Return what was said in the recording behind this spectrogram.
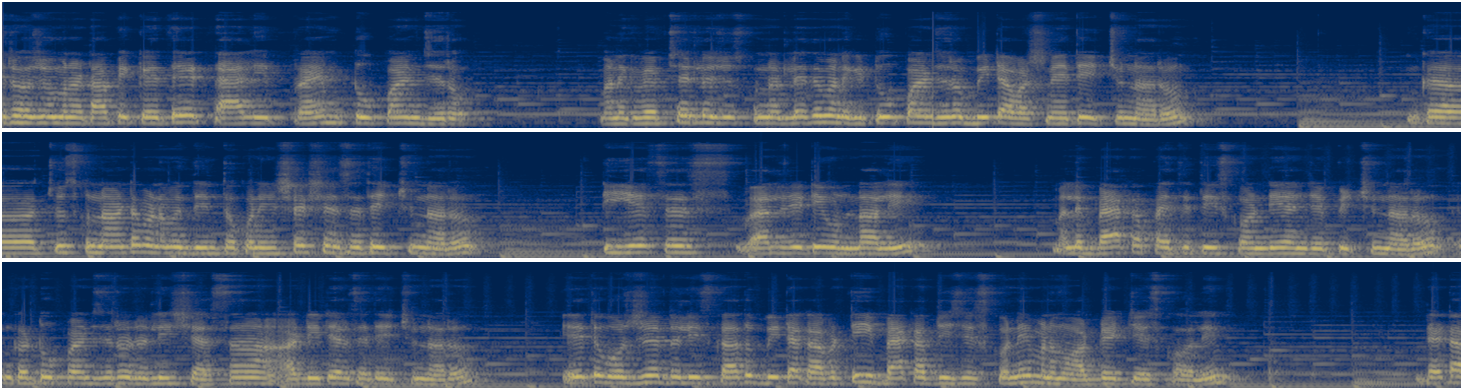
ఈరోజు మన టాపిక్ అయితే Tally Prime two point zero. మనకి వెబ్సైట్లో చూసుకున్నట్లయితే మనకి two point zero beta version అయితే ఇచ్చున్నారు. ఇంకా చూసుకున్నా అంటే మనం దీంతో కొన్ని ఇన్స్ట్రక్షన్స్ అయితే ఇచ్చున్నారు. టీఎస్ఎస్ వ్యాలిడిటీ ఉండాలి. మళ్ళీ బ్యాకప్ అయితే తీసుకోండి అని చెప్పి ఇచ్చున్నారు. ఇంకా టూ పాయింట్ జీరో రిలీజ్ చేస్తాం. ఆ డీటెయిల్స్ అయితే ఇచ్చున్నారు. ఏదైతే ఒరిజినల్ రిలీజ్ కాదు బీటా కాబట్టి బ్యాకప్ తీసేసుకొని మనం అప్డేట్ చేసుకోవాలి. Data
